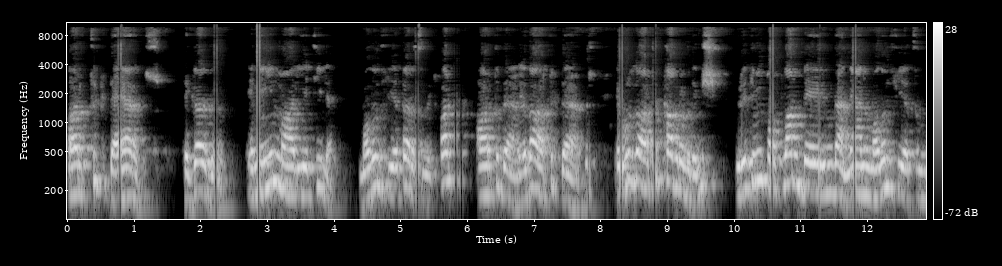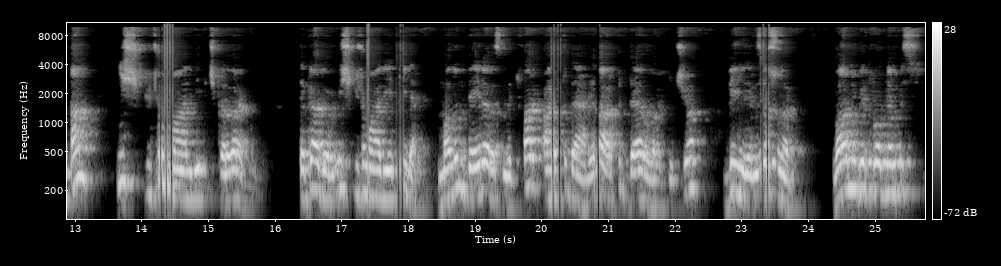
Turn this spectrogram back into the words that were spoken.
artık değerdir. Tekrar ediyorum. Emeğin maliyetiyle malın fiyatı arasındaki fark artı değer ya da artık değerdir. E burada artık kavramı demiş. Üretimin toplam değerinden yani malın fiyatından iş gücü maliyeti çıkarılarak tekrar diyorum iş gücü maliyetiyle malın değeri arasındaki fark artı değer ya da artık değer olarak geçiyor. Bilgilerinize sunarım. Var mı bir problemimiz?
